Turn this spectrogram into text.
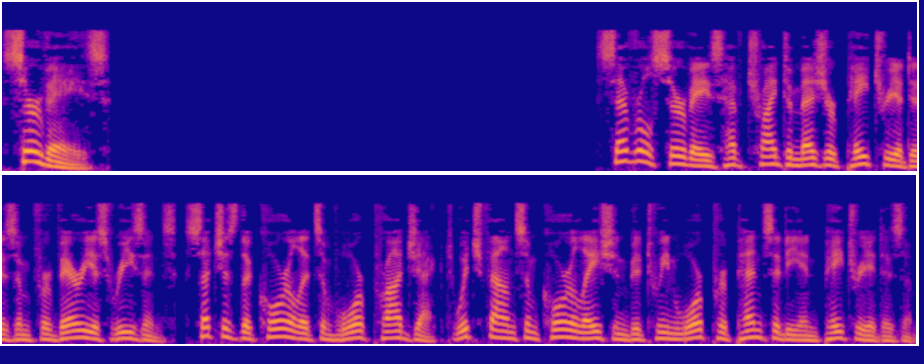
Surveys Several surveys have tried to measure patriotism for various reasons, such as the Correlates of War project which found some correlation between war propensity and patriotism.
